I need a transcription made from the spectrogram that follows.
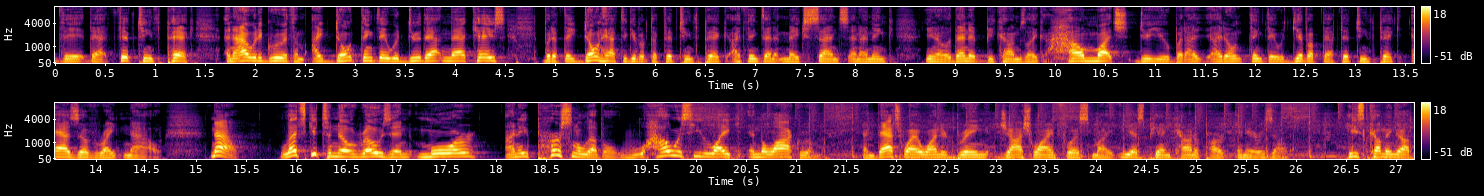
the, that 15th pick, and I would agree with him. I don't think they would do that in that case, but if they don't have to give up the 15th pick, I think that it makes sense, and I think you know then it becomes like how much do you? But I, I don't think they would give up that 15th pick as of right now. Now. Let's get to know Rosen more on a personal level. How is he like in the locker room? And that's why I wanted to bring Josh Weinfuss, my ESPN counterpart in Arizona. He's coming up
